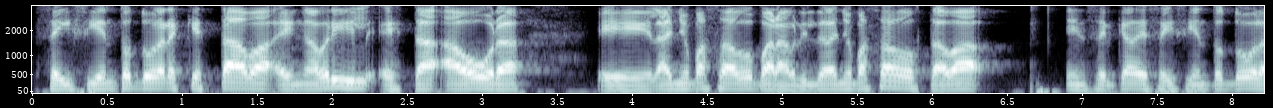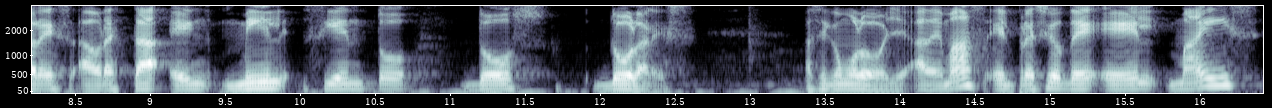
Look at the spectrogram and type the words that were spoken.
600 dólares que estaba en abril. Está ahora, eh, el año pasado, para abril del año pasado, estaba en cerca de 600 dólares. Ahora está en 1102 dólares. Así como lo oye. Además, el precio del maíz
